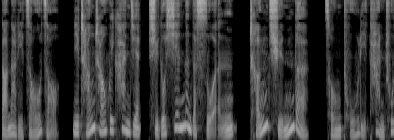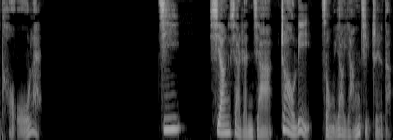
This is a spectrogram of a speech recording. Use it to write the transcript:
到那里走走，你常常会看见许多鲜嫩的笋成群的从土里探出头来。鸡。乡下人家照例总要养几只的，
